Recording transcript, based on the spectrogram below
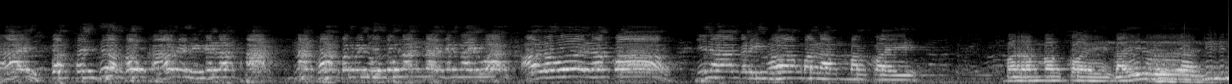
ชายปักใส่เสื้อขาวๆเนี่ยนี่กำลักพากนักพากมันไปอยู่ตรงนั้นน่ะยังไงวะเอาละเว้ยแล้วก็ยีนากระดิ่งทองมาลำมาไกลมาลำมาไกลไหลเรือลิ้น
